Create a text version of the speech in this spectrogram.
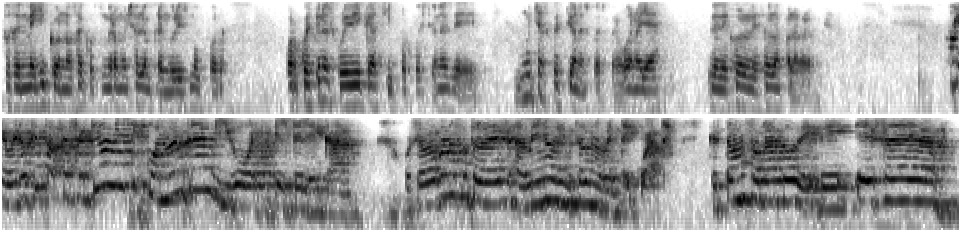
pues en México no se acostumbra mucho al emprendurismo por, por cuestiones jurídicas y por cuestiones de muchas cuestiones, pues, pero bueno, ya le dejo, le dejo la palabra. Ok, bueno, ¿qué pasa? Efectivamente, cuando entra en vigor el Telecan, o sea, vámonos otra vez a 1994, que estamos hablando de, de esa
